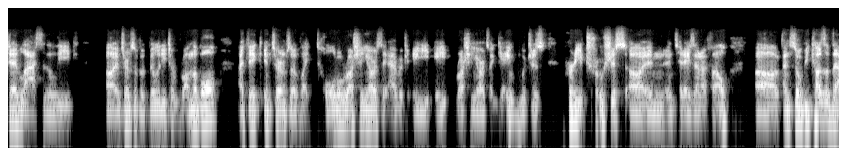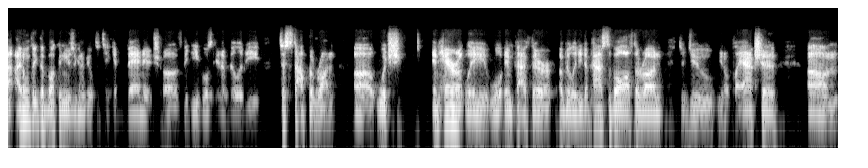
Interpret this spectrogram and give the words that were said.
dead last in the league uh, in terms of ability to run the ball. I think in terms of like total rushing yards, they average 88 rushing yards a game, which is pretty atrocious uh, in in today's NFL. Uh, and so, because of that, I don't think the Buccaneers are going to be able to take advantage of the Eagles' inability to stop the run, uh, which inherently will impact their ability to pass the ball off the run, to do you know play action. Um,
